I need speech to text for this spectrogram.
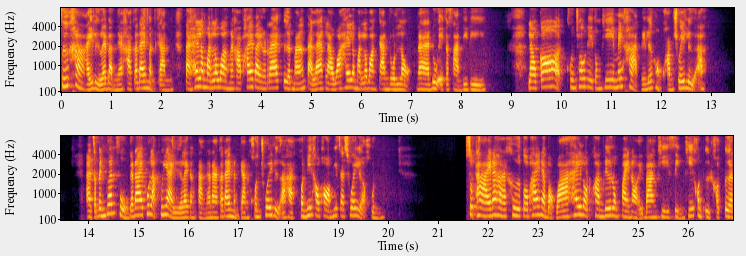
ซื้อขายหรืออะไรแบบนี้ค่ะ ก็ได้เหมือนกัน แต่ให้ระมัดระวังนะคะไพ่ใบแรกเตือนมาตั้งแต่แรกแล้วว่าให้ระมัดระวังการโดนหลอกนะคะดูเอกสารดีๆ แล้วก็คุณโชคดีตรงที่ไม่ขาดในเรื่องของความช่วยเหลือ อาจจะเป็นเพื่อนฝูงก็ได้ผู้หลักผู้ใหญ่หรืออะไรต่างๆนานาก็ได้เหมือนกันคนช่วยเหลือค่ะ คนที่เขาพร้อมที่จะช่วยเหลือคุณ สุดท้ายนะคะ คือตัวไพ่เนี่ยบอกว่าให้ลดความดื้อลงไปหน่อยบางทีสิ่งที่คนอื่นเขาเตือน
